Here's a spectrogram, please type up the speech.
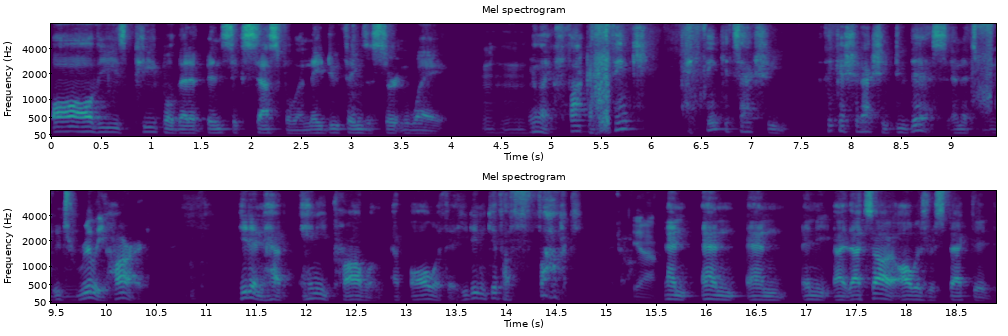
all these people that have been successful and they do things a certain way Mhm. you're like fuck i think i think it's actually i think i should actually do this and it's it's Mhm. really hard he didn't have any problem at all with it he didn't give a fuck Yeah. and and and and he, I, that's how i always respected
